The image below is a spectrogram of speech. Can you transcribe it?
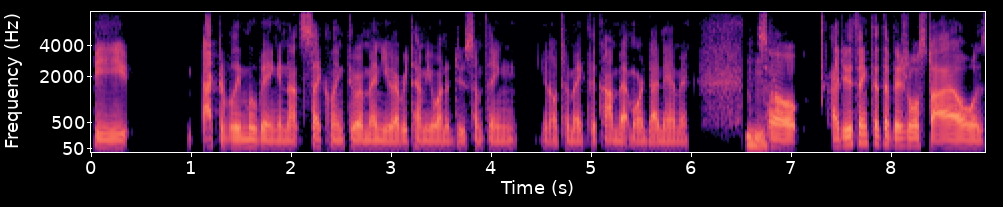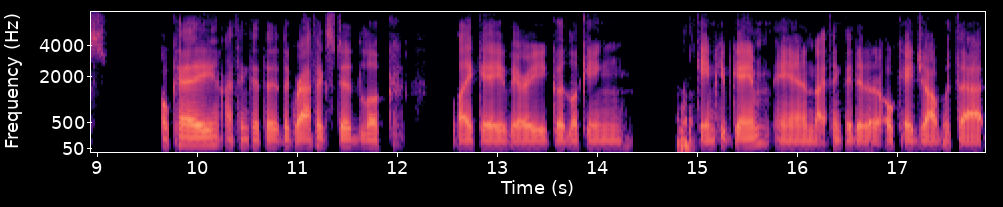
be actively moving and not cycling through a menu every time you want to do something, you know, to make the combat more dynamic. Mhm. So I do think that the visual style was okay. I think that the, the graphics did look like a very good looking GameCube game, and I think they did an okay job with that.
